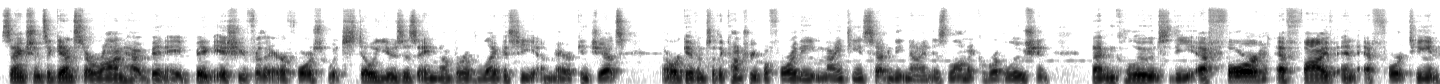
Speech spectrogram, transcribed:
Sanctions against Iran have been a big issue for the Air Force, which still uses a number of legacy American jets that were given to the country before the 1979 Islamic Revolution. That includes the F 4, F 5, and F 14.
